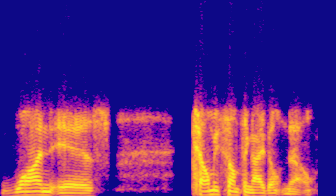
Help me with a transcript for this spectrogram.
one is tell me something I don't know.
